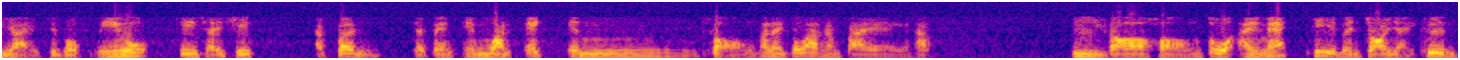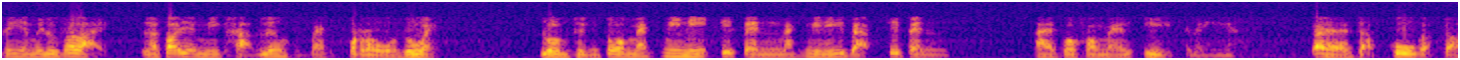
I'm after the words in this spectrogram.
ใหญ่ 16 นิ้ว ที่ใช้ชิป Apple จะเป็น M1X M2 อะไรก็ว่ากันไปอะไรอย่างนี้ครับ จอของตัว iMac ที่เป็นจอใหญ่ขึ้นที่ยังไม่รู้เท่าไหร่ แล้วก็ยังมีข่าวเรื่องของ Mac Pro ด้วย รวมถึงตัว Mac mini ที่เป็น Mac mini แบบที่เป็น high performance อีกอะไรเงี้ย ก็จะจับคู่กับจอ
